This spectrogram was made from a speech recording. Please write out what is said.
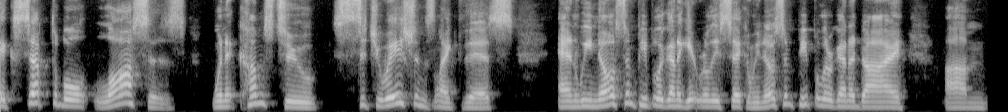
acceptable losses when it comes to situations like this. And we know some people are going to get really sick and we know some people are going to die. Um,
